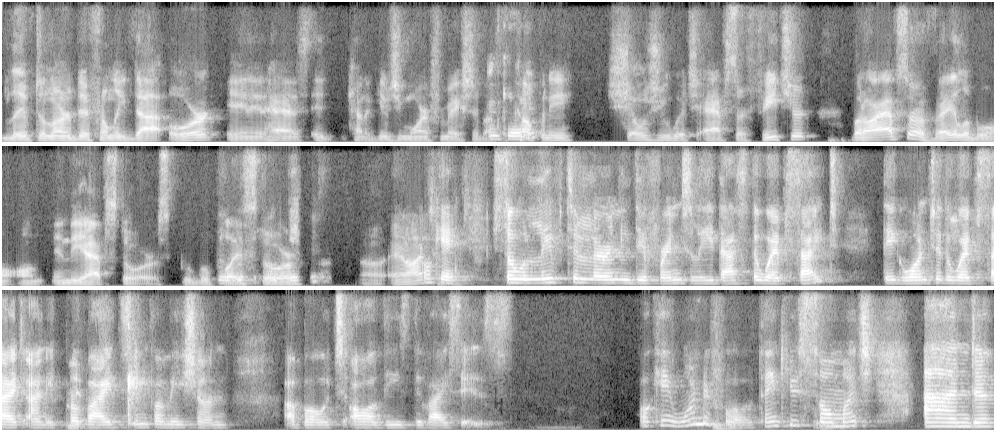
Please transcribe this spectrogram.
live to learn differently.org and it has it kind of gives you more information about okay. the company shows you which apps are featured but our apps are available on in the app stores google play store okay. uh, and iTunes. okay so live to learn differently that's the website they go onto the website and it provides yes. information about all these devices okay wonderful mm-hmm. thank you so much and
